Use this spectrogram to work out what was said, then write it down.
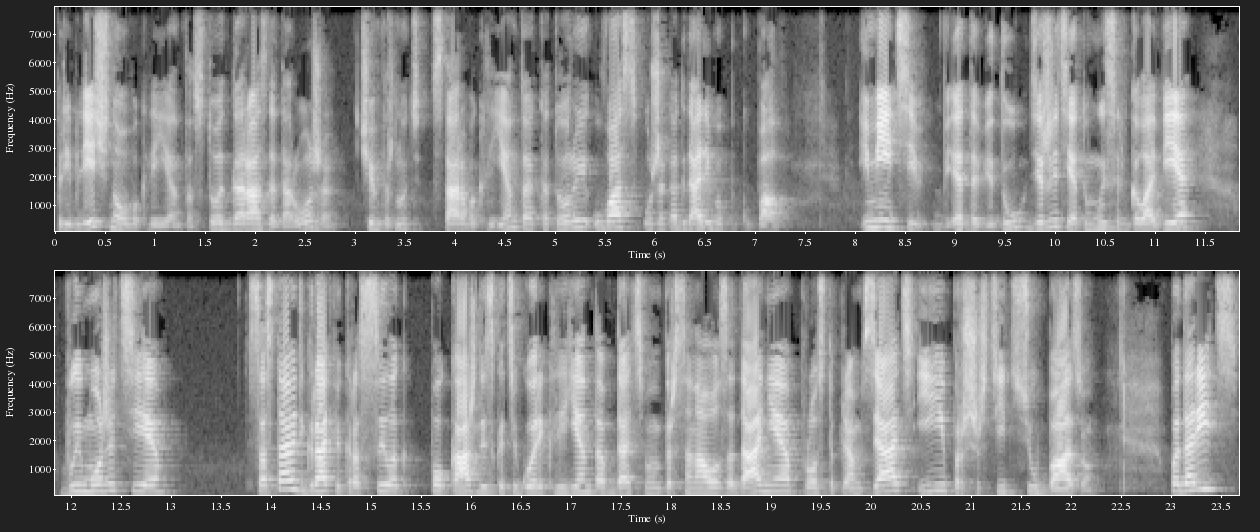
привлечь нового клиента стоит гораздо дороже, чем вернуть старого клиента, который у вас уже когда-либо покупал. Имейте это в виду, держите эту мысль в голове. Вы можете составить график рассылок по каждой из категорий клиентов, дать своему персоналу задание, просто прям взять и прошерстить всю базу. Подарить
